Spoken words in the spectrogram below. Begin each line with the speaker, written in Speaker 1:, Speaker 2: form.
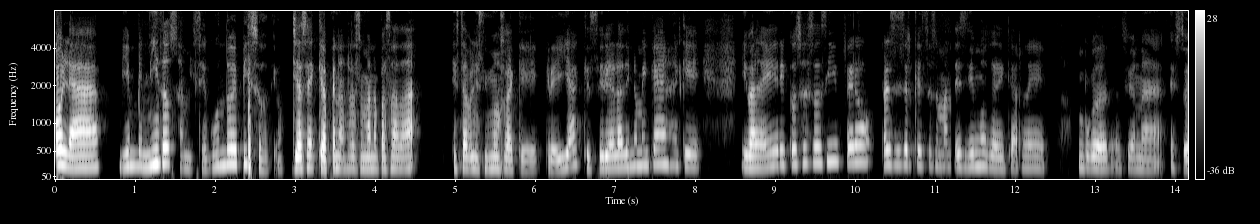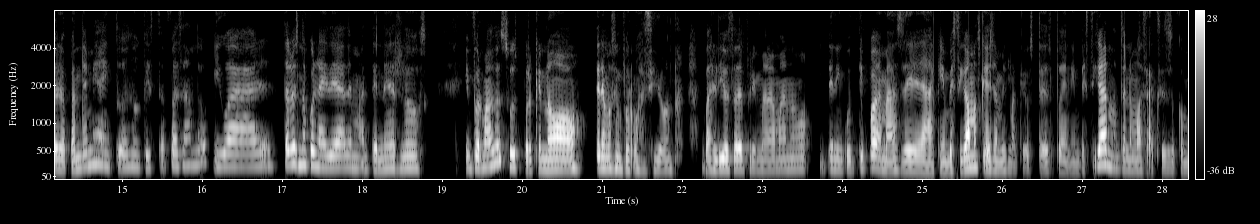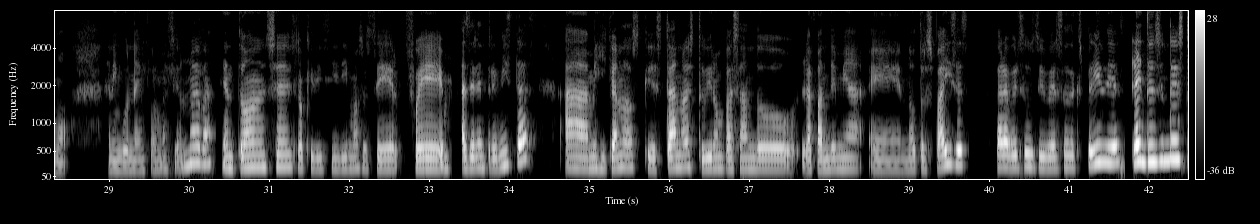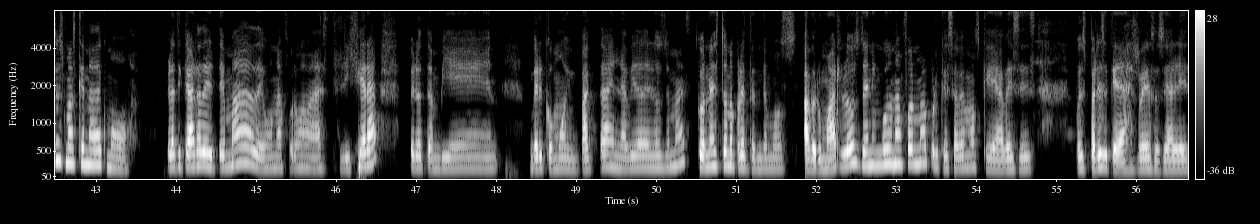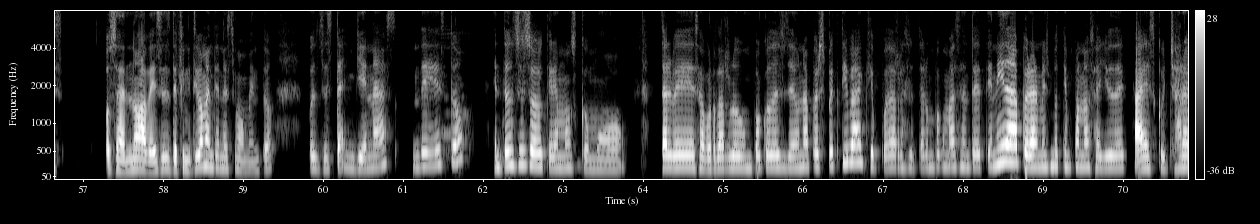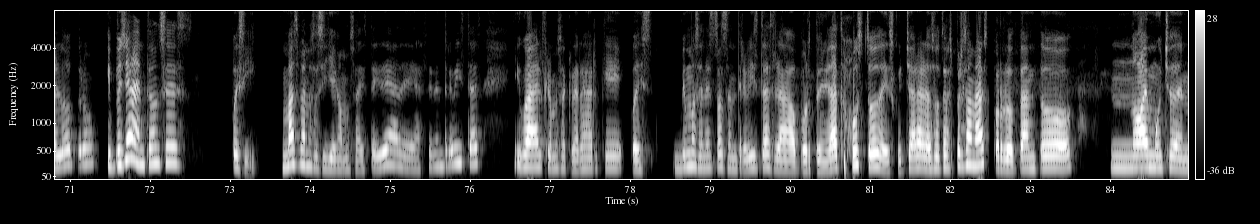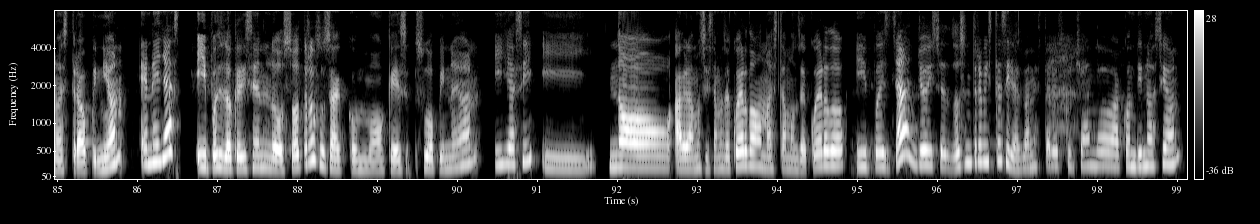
Speaker 1: Hola, bienvenidos a mi segundo episodio. Ya sé que apenas la semana pasada establecimos la que creía que sería la dinámica en la que iba a leer y cosas así, pero parece ser que esta semana decidimos dedicarle un poco de atención a esto de la pandemia y todo lo que está pasando. Igual, tal vez no con la idea de mantenerlos informados, pues porque no tenemos información valiosa de primera mano de ningún tipo, además de la que investigamos, que es la misma que ustedes pueden investigar, no tenemos acceso como a ninguna información nueva. Entonces, lo que decidimos hacer fue hacer entrevistas a mexicanos que están o estuvieron pasando la pandemia en otros países para ver sus diversas experiencias. La intención de esto es más que nada como platicar del tema de una forma más ligera, pero también ver cómo impacta en la vida de los demás. Con esto no pretendemos abrumarlos de ninguna forma porque sabemos que a veces pues parece que las redes sociales, o sea, no a veces, definitivamente en este momento, pues están llenas de esto. Entonces solo queremos como tal vez abordarlo un poco desde una perspectiva que pueda resultar un poco más entretenida, pero al mismo tiempo nos ayude a escuchar al otro. Y pues ya, entonces, pues sí, más o menos así llegamos a esta idea de hacer entrevistas. Igual queremos aclarar que pues vimos en estas entrevistas la oportunidad justo de escuchar a las otras personas, por lo tanto no hay mucho de nuestra opinión en ellas y pues lo que dicen los otros, o sea, como que es su opinión y así y no hablamos si estamos de acuerdo o no estamos de acuerdo y pues ya yo hice dos entrevistas y las van a estar escuchando a continuación.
